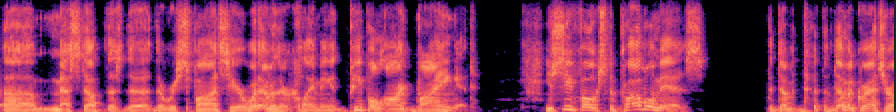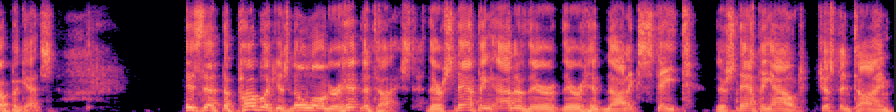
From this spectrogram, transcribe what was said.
uh, messed up the, the the response here whatever they're claiming. People aren't buying it. You see folks the problem is the, that the Democrats are up against is that the public is no longer hypnotized. They're snapping out of their, their hypnotic state. They're snapping out just in time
